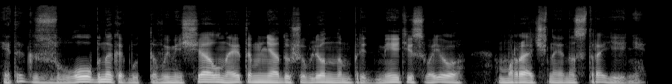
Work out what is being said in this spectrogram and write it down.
и так злобно, как будто вымещал на этом неодушевленном предмете свое мрачное настроение.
